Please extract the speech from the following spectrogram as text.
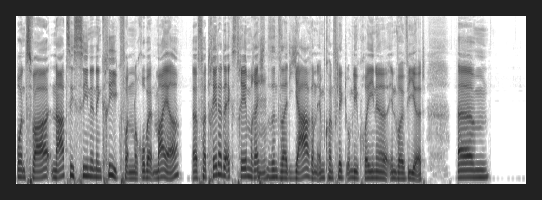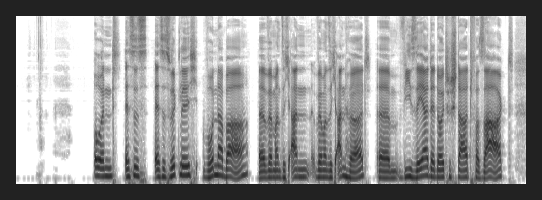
und zwar Nazis ziehen in den Krieg von Robert Meyer. Äh, Vertreter der extremen Rechten mhm. sind seit Jahren im Konflikt um die Ukraine involviert. Ähm, und es ist, es ist wirklich wunderbar, äh, wenn man sich an, wenn man sich anhört, ähm, wie sehr der deutsche Staat versagt, äh,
